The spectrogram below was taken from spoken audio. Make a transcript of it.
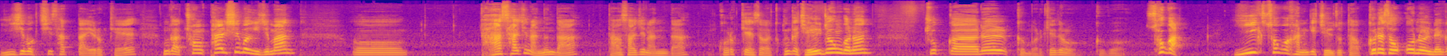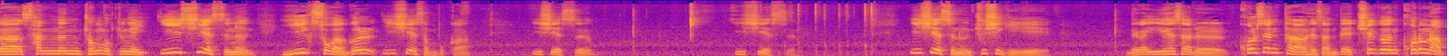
20억치 샀다. 이렇게. 그러니까 총 80억이지만 어, 다 사진 않는다. 다 사진 않는다. 그렇게 해서 그러니까 제일 좋은 거는 주가를 그 뭐라 해야 되나 그거 소각 이익 소각하는 게 제일 좋다. 그래서 오늘 내가 샀는 종목 중에 ECS는 이익 소각을 ECS 한번 볼까? ECS ECS ECS는 주식이 내가 이 회사를 콜센터 회사인데 최근 코로나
